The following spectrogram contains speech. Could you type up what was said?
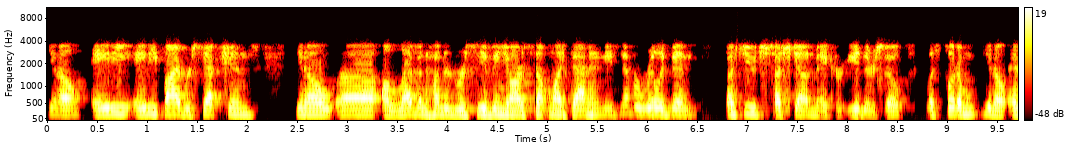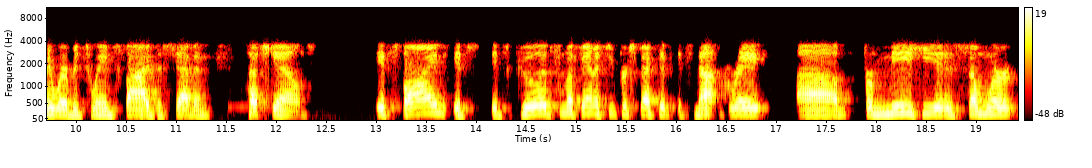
You know, 80, 85 receptions, you know, uh, 1,100 receiving yards, something like that. And he's never really been a huge touchdown maker either. So let's put him, you know, anywhere between five to seven touchdowns. It's fine. It's it's good from a fantasy perspective. It's not great. Um, for me, he is somewhere,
